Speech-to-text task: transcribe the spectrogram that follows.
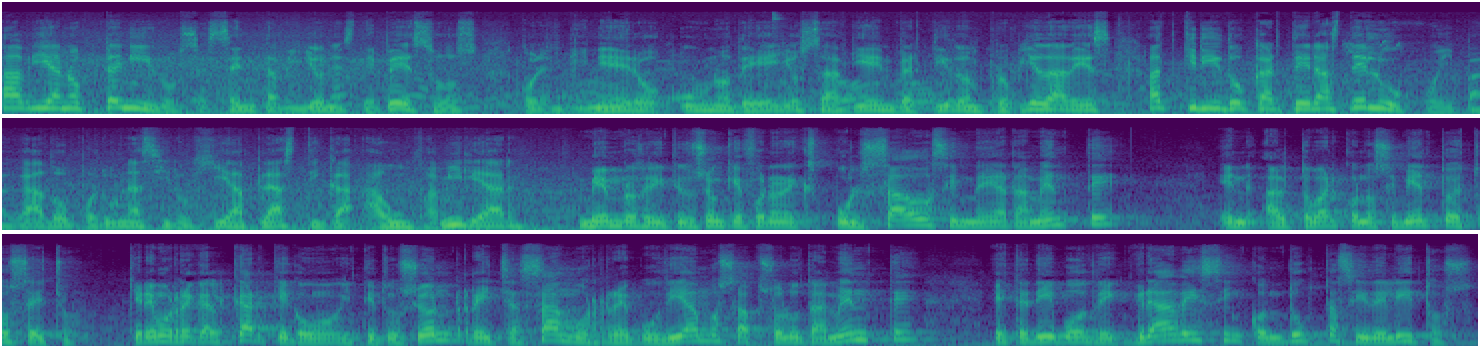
habrían obtenido 60 millones de pesos. Con el dinero, uno de ellos había invertido en propiedades, adquirido carteras de lujo y pagado por una cirugía plástica a un familiar. Miembros de la institución que fueron expulsados inmediatamente al tomar conocimiento de estos hechos. Queremos recalcar que como institución rechazamos, repudiamos absolutamente este tipo de graves inconductas y delitos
